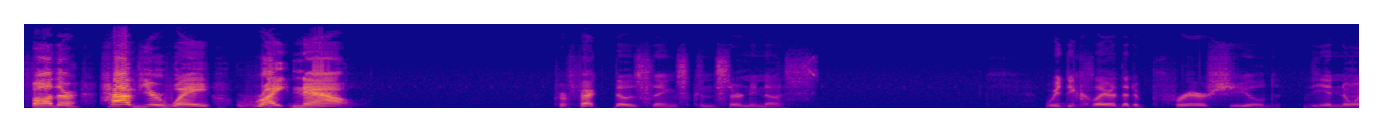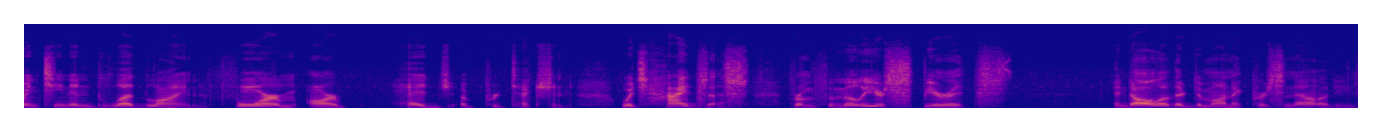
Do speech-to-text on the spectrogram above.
Father, have your way right now. Perfect those things concerning us. We declare that a prayer shield, the anointing and bloodline form our hedge of protection, which hides us from familiar spirits and all other demonic personalities,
